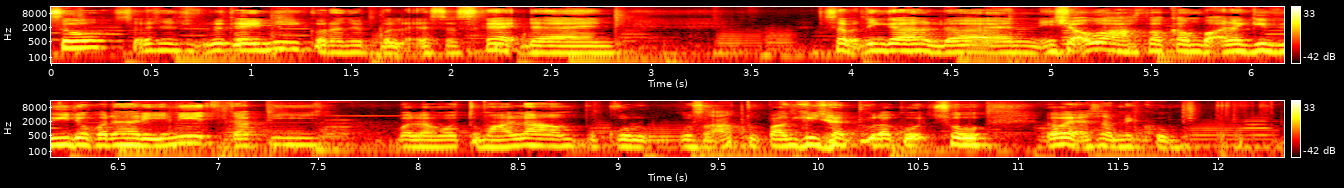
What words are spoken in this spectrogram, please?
So, sampai jumpa kali ni korang jangan lupa like dan subscribe dan sampai tinggal dan insyaAllah aku akan buat lagi video pada hari ini tapi dalam waktu malam pukul, pukul 1 pagi tu lah kot. So, bye-bye. Assalamualaikum.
